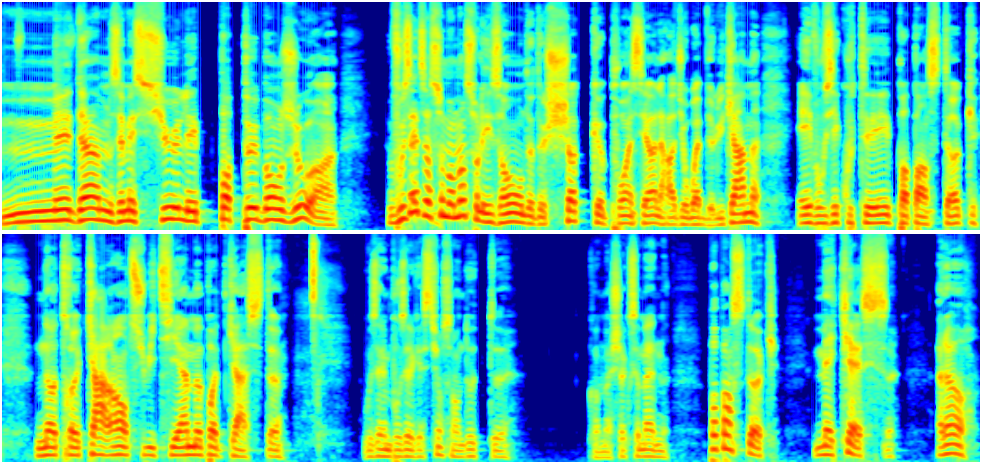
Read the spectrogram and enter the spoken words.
Mesdames et messieurs les popeux, bonjour. Vous êtes en ce moment sur les ondes de choc.ca, la radio web de Lucam, et vous écoutez Pop en stock, notre 48e podcast. Vous allez me poser la question sans doute, euh, comme à chaque semaine, Pop en stock, mais qu'est-ce? Alors,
